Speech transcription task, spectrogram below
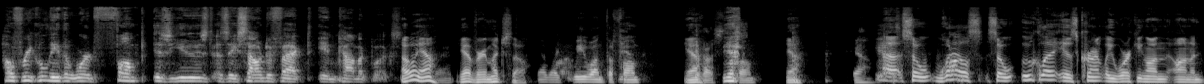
how frequently the word "fump" is used as a sound effect in comic books. Oh yeah, Right. yeah, very much so. Yeah, like we want the fump. Yeah. Give us the Yeah. fump. Yes. Uh, so what Um, else? So Ookla is currently working on on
